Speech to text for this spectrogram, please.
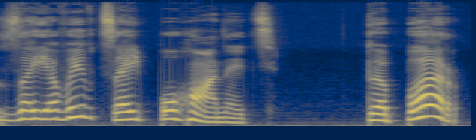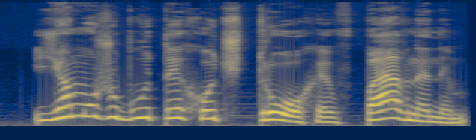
заявив цей поганець. Тепер я можу бути хоч трохи впевненим,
